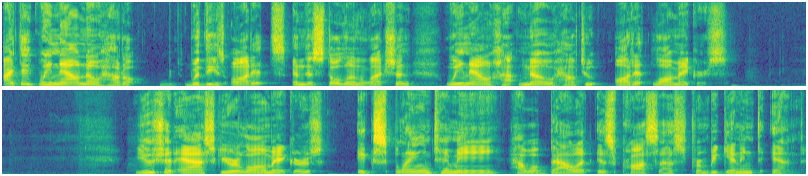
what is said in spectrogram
I think we now know how to with these audits and the stolen election, we now ha- know how to audit lawmakers. You should ask your lawmakers explain to me how a ballot is processed from beginning to end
